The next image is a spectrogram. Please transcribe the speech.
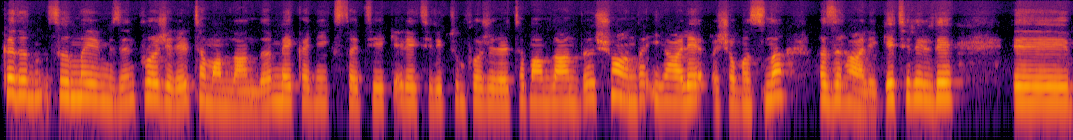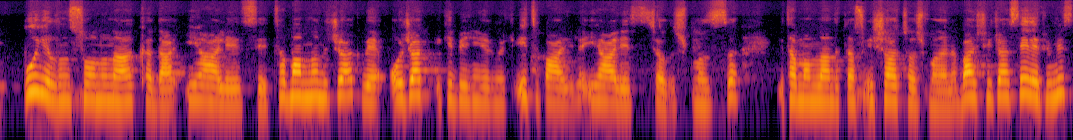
Kadın sığınma evimizin projeleri tamamlandı. Mekanik, statik, elektrik tüm projeleri tamamlandı. Şu anda ihale aşamasına hazır hale getirildi. Ee, bu yılın sonuna kadar ihalesi tamamlanacak ve Ocak 2023 itibariyle ihalesi çalışması tamamlandıktan sonra inşaat çalışmalarına başlayacağız. Hedefimiz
